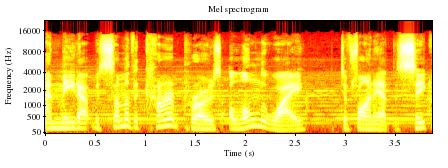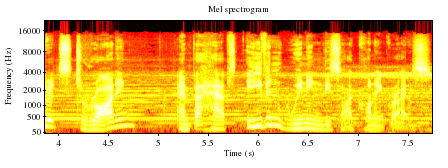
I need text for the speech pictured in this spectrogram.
and meet up with some of the current pros along the way to find out the secrets to riding and perhaps even winning this iconic race.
